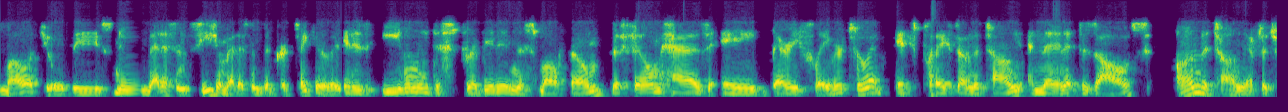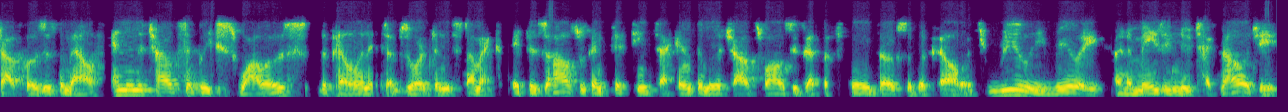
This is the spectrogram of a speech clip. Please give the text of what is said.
molecule, these new medicines, seizure medicines in particular, it is evenly distributed in the small film. The film has a berry flavor to it. It's placed on the tongue and then it dissolves on the tongue after the child closes the mouth, and then the child simply swallows the pill and it's absorbed in the stomach. It dissolves within 15 seconds, and when the child swallows, he's got the full dose of the pill. It's really, really an amazing new technology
